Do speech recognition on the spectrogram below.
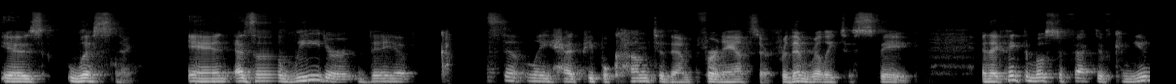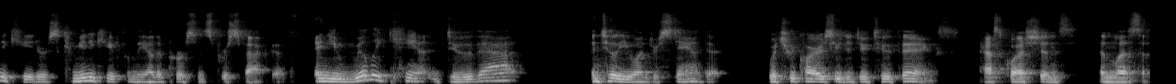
is listening. And as a leader, they have constantly had people come to them for an answer, for them really to speak. And I think the most effective communicators communicate from the other person's perspective. And you really can't do that until you understand it, which requires you to do two things ask questions and listen.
